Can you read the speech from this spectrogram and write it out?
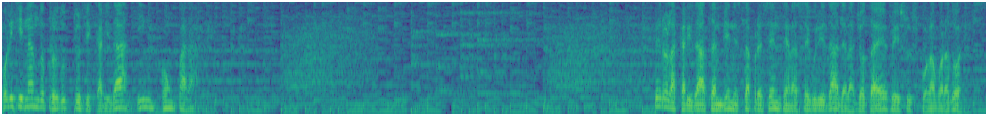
originando productos de calidad incomparable. Pero la calidad también está presente en la seguridad de la JF y sus colaboradores.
